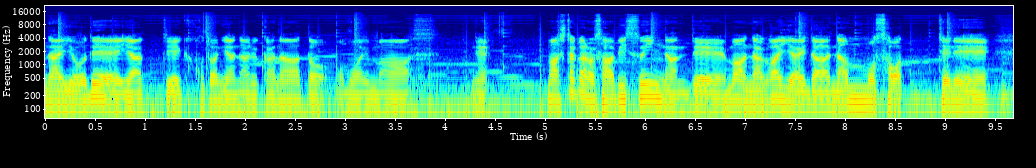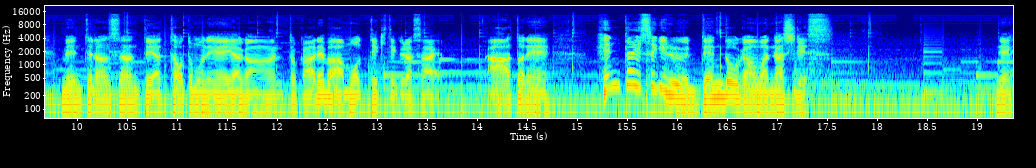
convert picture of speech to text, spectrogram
内容でやっていくことにはなるかなと思います。ね。まあ、明日からサービスインなんで、まあ、長い間何も触ってねメンテナンスなんてやったこともねエアガンとかあれば持ってきてください。あ、あとね、変態すぎる電動ガンはなしです。ね。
